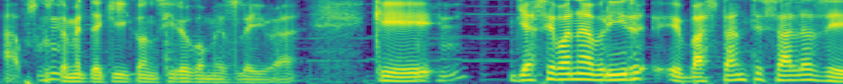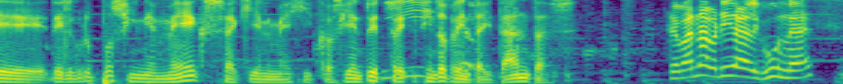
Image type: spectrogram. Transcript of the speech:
ah, pues justamente aquí con Ciro Gómez Leiva, que ya se van a abrir bastantes salas del grupo Cinemex aquí en México, 130 y tantas se van a abrir algunas.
